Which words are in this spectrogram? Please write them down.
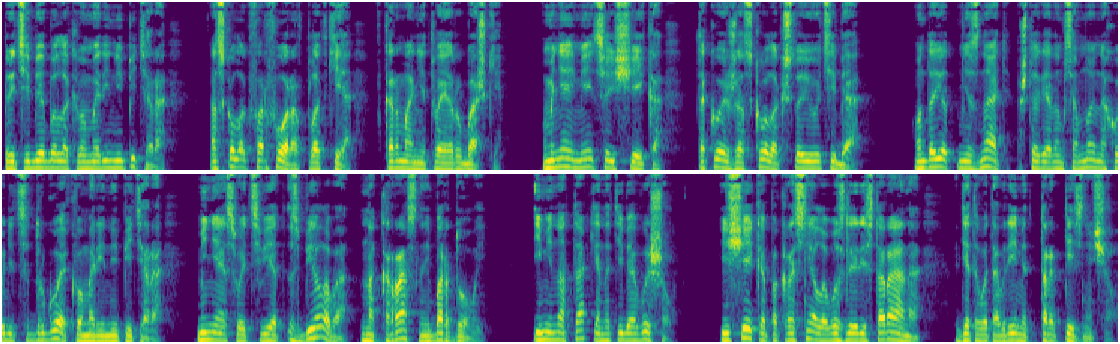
«При тебе был аквамарин Юпитера, осколок фарфора в платке, в кармане твоей рубашки. У меня имеется ищейка, такой же осколок, что и у тебя. Он дает мне знать, что рядом со мной находится другой аквамарин Юпитера — меняя свой цвет с белого на красный бордовый. Именно так я на тебя вышел. Ищейка покраснела возле ресторана, где ты в это время трапезничал.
